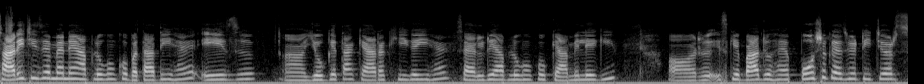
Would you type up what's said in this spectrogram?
सारी चीज़ें मैंने आप लोगों को बता दी है एज योग्यता क्या रखी गई है सैलरी आप लोगों को क्या मिलेगी और इसके बाद जो है पोस्ट ग्रेजुएट टीचर्स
